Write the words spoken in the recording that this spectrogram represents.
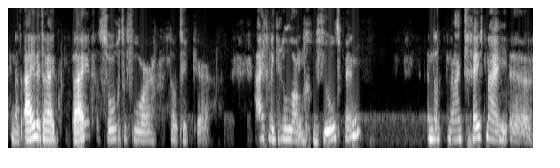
En dat eiwitrijk ontbijt, dat zorgt ervoor dat ik uh, eigenlijk heel lang gevuld ben. En dat maakt, geeft mij, uh,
